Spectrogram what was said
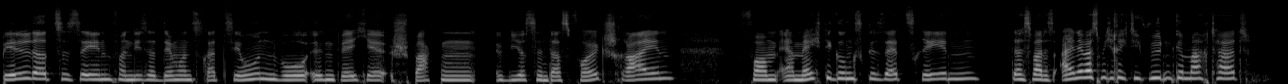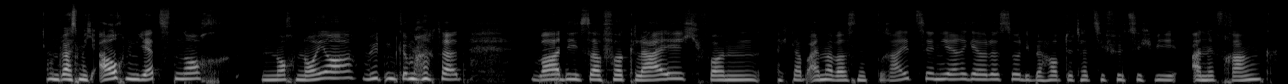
Bilder zu sehen von dieser Demonstration, wo irgendwelche Spacken Wir sind das Volk schreien, vom Ermächtigungsgesetz reden. Das war das eine, was mich richtig wütend gemacht hat. Und was mich auch jetzt noch, noch neuer wütend gemacht hat, war dieser Vergleich von, ich glaube, einmal war es eine 13-Jährige oder so, die behauptet hat, sie fühlt sich wie Anne Frank,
